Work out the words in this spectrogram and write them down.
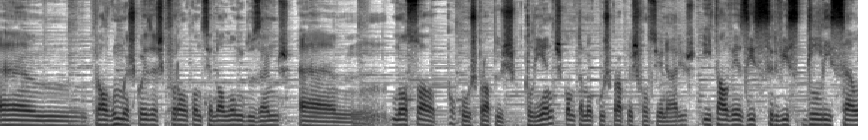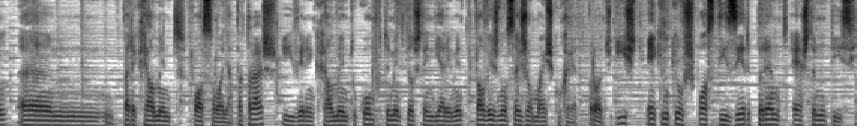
um, por algumas coisas que foram acontecendo ao longo dos anos, um, não só com os próprios clientes, como também com os próprios funcionários, e talvez isso servisse de lição para que realmente possam olhar para trás e verem que realmente o comportamento que eles têm diariamente talvez não seja o mais correto. Pronto, isto é aquilo que eu vos posso dizer perante esta notícia.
